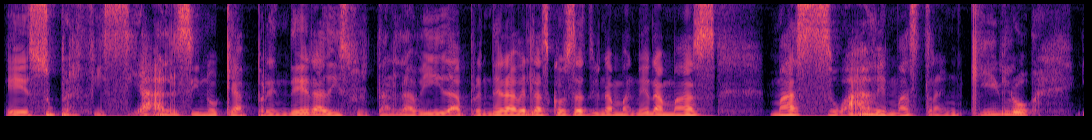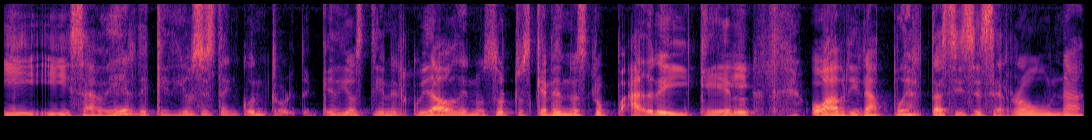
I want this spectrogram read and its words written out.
eh, superficial, sino que aprender a disfrutar la vida, aprender a ver las cosas de una manera más, más suave, más tranquilo y, saber de que Dios está en control, de que Dios tiene el cuidado de nosotros, que Él es nuestro Padre y que Él o abrirá puertas si se cerró una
